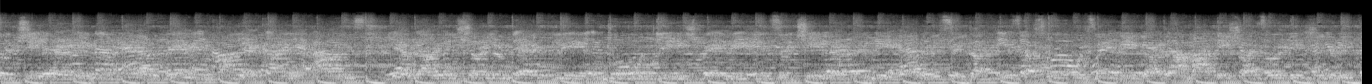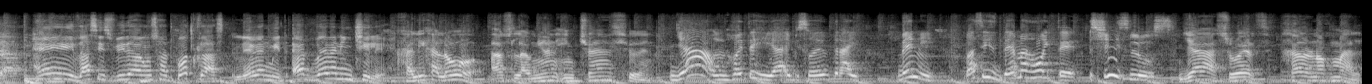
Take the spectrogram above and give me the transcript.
zu Chile in der Erdbeben haben wir keine Angst. Wir bleiben schön im Deck liegen, du und ich, Baby, zu Chile. Wenn die Erde zittert, ist das für uns weniger dramatisch als ein Gewitter. Hey, das ist wieder unser Podcast Leben mit Erdbeben in Chile. Hallo aus La Unión in Süden. Ja, und heute hier Episode 3. Benny, was ist Thema heute? Schieß los! Ja, zuerst, hallo nochmal.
